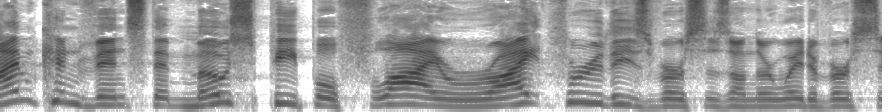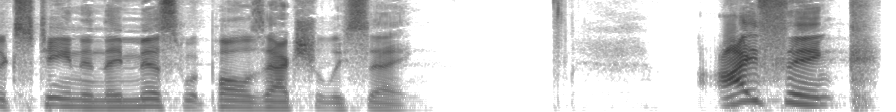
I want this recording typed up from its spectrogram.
I'm convinced that most people fly right through these verses on their way to verse 16 and they miss what Paul is actually saying. I think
